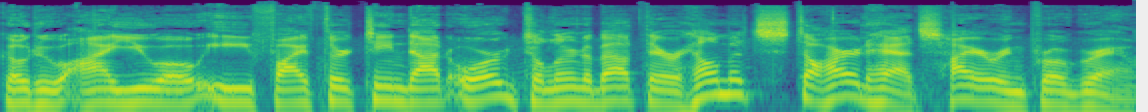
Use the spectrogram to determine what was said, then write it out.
Go to IUOE513.org to learn about their helmets to hard hats hiring program.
